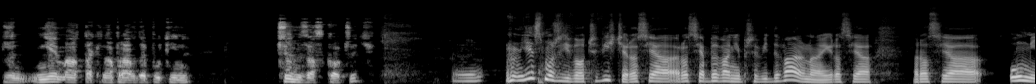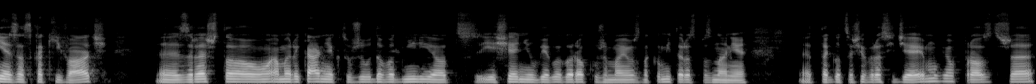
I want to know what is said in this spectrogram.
że nie ma tak naprawdę Putin czym zaskoczyć? Jest możliwe, oczywiście. Rosja, Rosja bywa nieprzewidywalna i Rosja, Rosja umie zaskakiwać. E, zresztą Amerykanie, którzy udowodnili od jesieni ubiegłego roku, że mają znakomite rozpoznanie e, tego, co się w Rosji dzieje, mówią wprost, że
